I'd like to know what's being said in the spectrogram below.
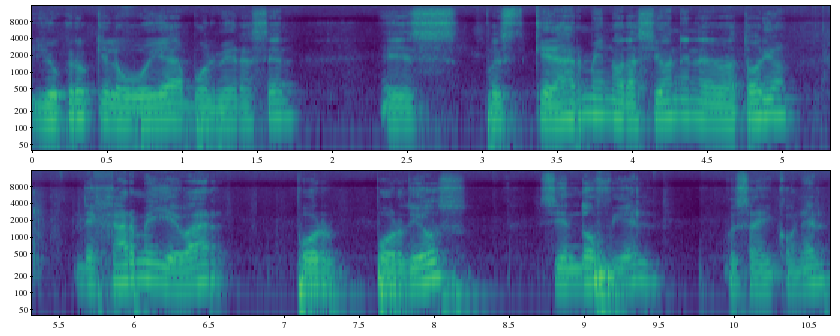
yo creo que lo voy a volver a hacer es pues quedarme en oración en el oratorio, dejarme llevar por, por Dios, siendo fiel, pues ahí con Él.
